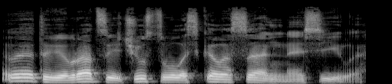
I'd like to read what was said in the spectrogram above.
В этой вибрации чувствовалась колоссальная сила.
